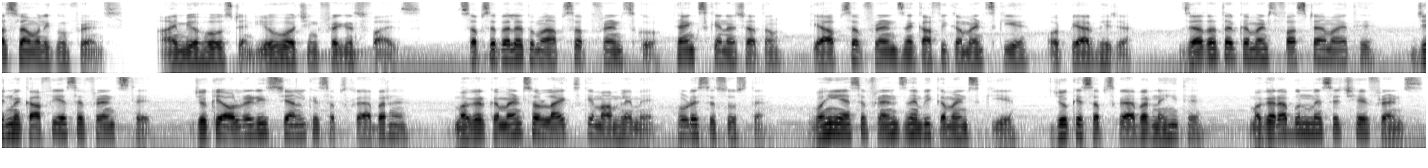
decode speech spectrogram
अस्सलाम वालेकुम friends I am your host and you watching fragrance files सबसे पहले तो मैं आप सब फ्रेंड्स को थैंक्स कहना चाहता हूँ कि आप सब फ्रेंड्स ने काफ़ी कमेंट्स किए और प्यार भेजा। ज़्यादातर कमेंट्स फ़र्स्ट टाइम आए थे, जिनमें काफ़ी ऐसे फ्रेंड्स थे, जो कि ऑलरेडी इस चैनल के सब्सक्राइबर हैं, मगर कमेंट्स और लाइक्स के मामले में थोड़े से सुस्त हैं। वहीं ऐसे फ्रेंड्स ने भी कमेंट्स किए, जो कि सब्सक्राइबर नहीं थे, मगर अब उनमें से छह फ्रेंड्स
